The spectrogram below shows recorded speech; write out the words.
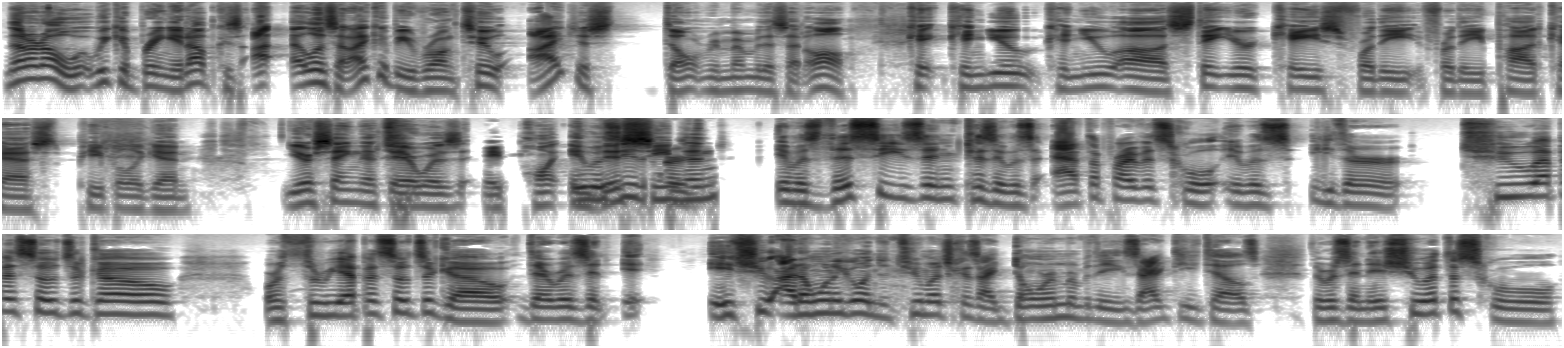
No, no, no. We could bring it up because I listen. I could be wrong too. I just don't remember this at all. Can, can you can you uh, state your case for the for the podcast people again? You're saying that there was a point It in was this either- season. it was this season because it was at the private school. It was either two episodes ago or three episodes ago. There was an issue. I don't want to go into too much because I don't remember the exact details. There was an issue at the school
